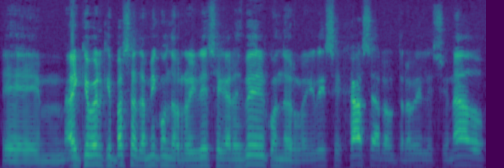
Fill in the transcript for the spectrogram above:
Eh, hay que ver qué pasa también cuando regrese Gareth Bale, cuando regrese Hazard otra vez lesionado.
